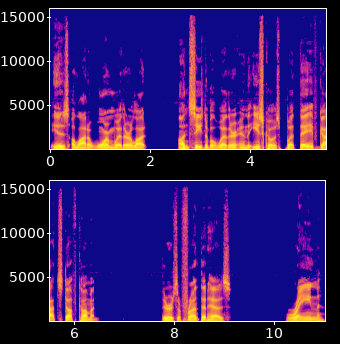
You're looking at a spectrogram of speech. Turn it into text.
is a lot of warm weather, a lot unseasonable weather in the East Coast, but they've got stuff coming. There is a front that has rain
